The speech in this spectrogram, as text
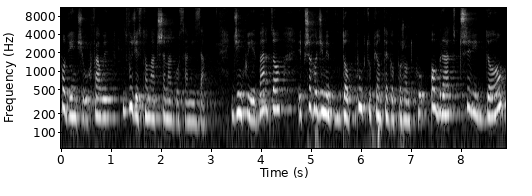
podjęcie uchwały 23 głosami za. Dziękuję bardzo. Przechodzimy do punktu piątego porządku obrad, czyli do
